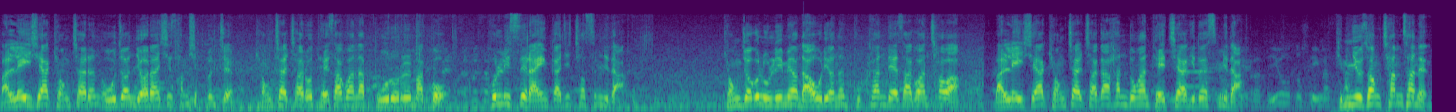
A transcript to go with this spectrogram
말레이시아 경찰은 오전 11시 30분쯤 경찰차로 대사관 앞 도로를 막고 폴리스 라인까지 쳤습니다. 경적을 울리며 나오려는 북한 대사관 차와 말레이시아 경찰차가 한동안 대치하기도 했습니다. 김유성 참사는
